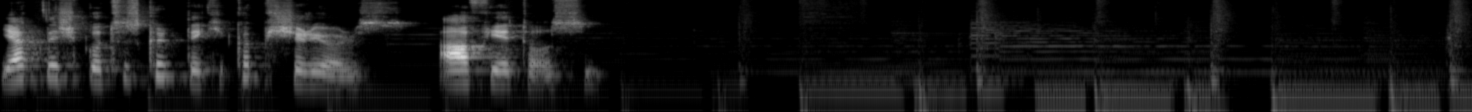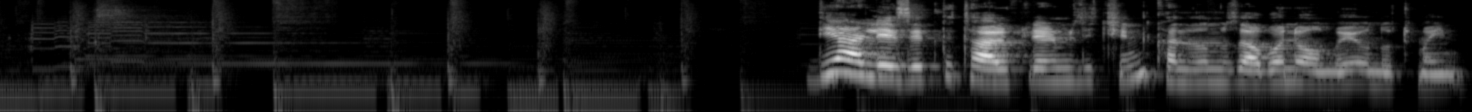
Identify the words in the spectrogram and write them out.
yaklaşık 30-40 dakika pişiriyoruz. Afiyet olsun. Diğer lezzetli tariflerimiz için kanalımıza abone olmayı unutmayın.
